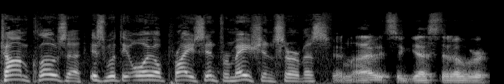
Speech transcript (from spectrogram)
Tom Kloza is with the Oil Price Information Service. And I would suggest that over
